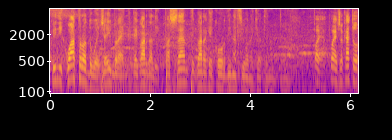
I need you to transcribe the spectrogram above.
Quindi 4 a 2, c'è il break. E guarda lì, passante, guarda che coordinazione che ha tenuto. poi, poi ha giocato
